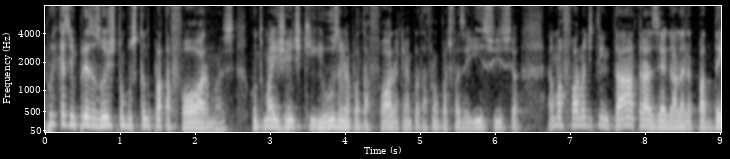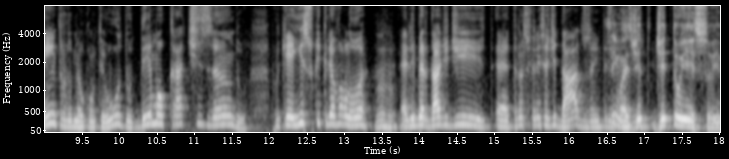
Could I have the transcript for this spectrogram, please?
por que, que as empresas hoje estão buscando plataformas? Quanto mais gente que usa a minha plataforma, que a minha plataforma pode fazer isso, isso, é uma forma de tentar trazer a galera para dentro do meu conteúdo, democratizando, porque é isso que cria valor. É liberdade de é, transferência de dados entre Sim, mas dito, dito isso, e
